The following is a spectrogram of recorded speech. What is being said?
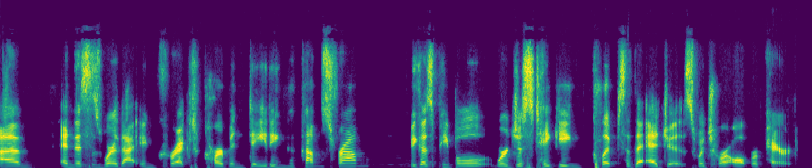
Um, and this is where that incorrect carbon dating comes from because people were just taking clips of the edges, which were all repaired.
